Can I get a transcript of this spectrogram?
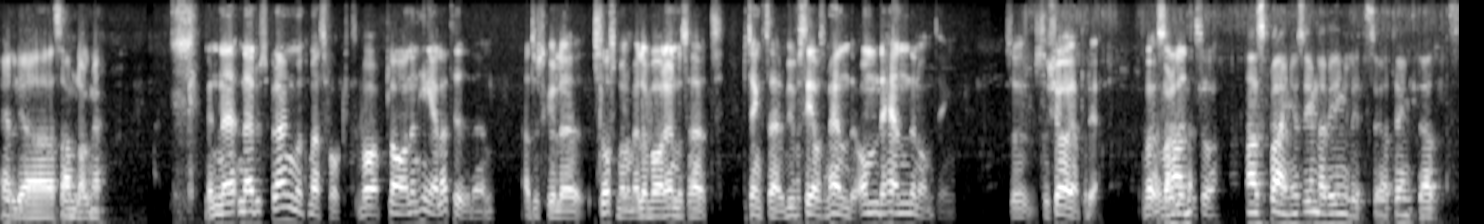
eldiga samlag med. Men när, när du sprang mot Mats Vogt, var planen hela tiden att du skulle slåss med honom? Eller var det ändå så att du tänkte så här, vi får se vad som händer. Om det händer någonting så, så kör jag på det. Var, Alltså, var det han- lite så? Han sprang ju så himla vingligt så jag tänkte att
